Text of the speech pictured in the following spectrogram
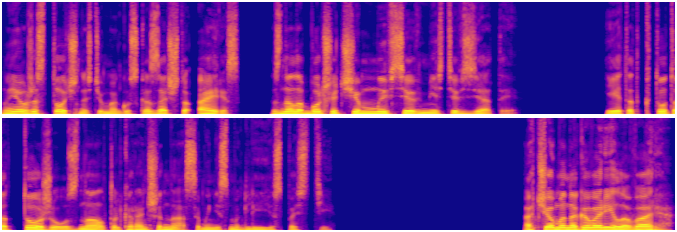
Но я уже с точностью могу сказать, что Айрис знала больше, чем мы все вместе взятые. И этот кто-то тоже узнал, только раньше нас, и мы не смогли ее спасти. «О чем она говорила, Варя?»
